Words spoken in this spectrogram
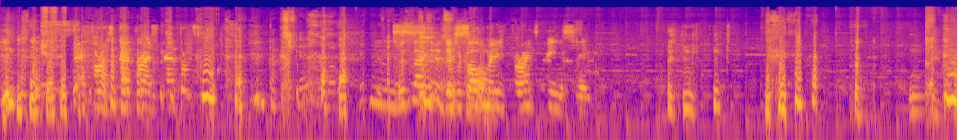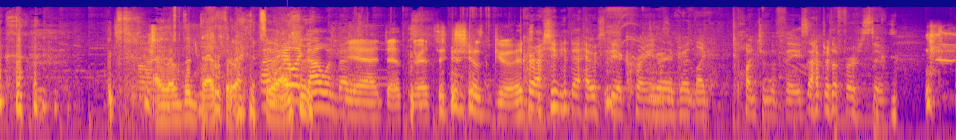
Death threats, death threats, death threats. Okay, well, pick your This is actually a There's difficult. so one. many threats being sent. I love the death threats. I think I like that one better. Yeah, death threats is just good. Crashing into house via crane is a good like punch in the face after the first two. I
